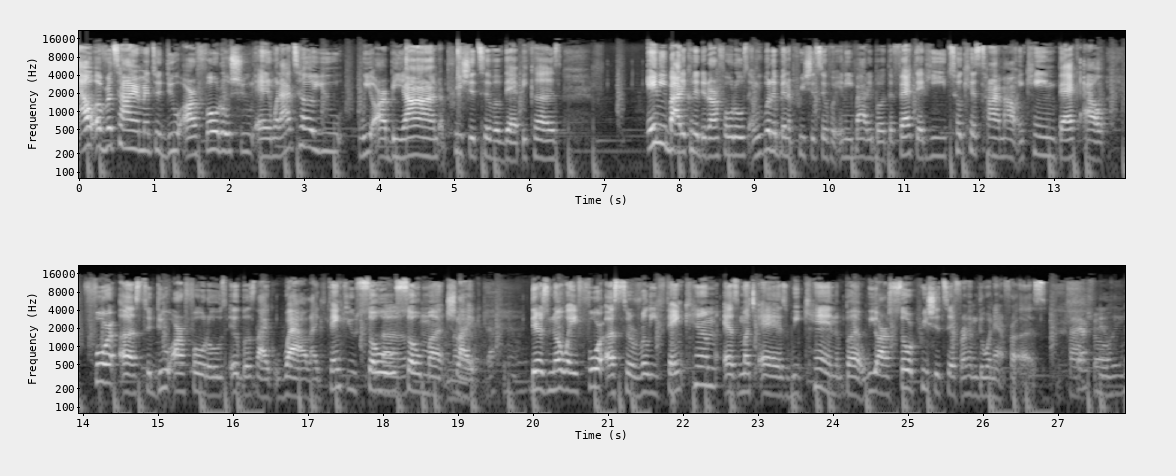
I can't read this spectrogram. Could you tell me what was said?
out of retirement to do our photo shoot and when i tell you we are beyond appreciative of that because anybody could have did our photos and we would have been appreciative with anybody but the fact that he took his time out and came back out for us to do our photos it was like wow like thank you so Love. so much like Definitely. There's no way for us to really thank him as much as we can but we are so appreciative for him doing that for us Definitely.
